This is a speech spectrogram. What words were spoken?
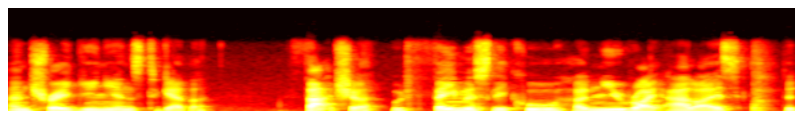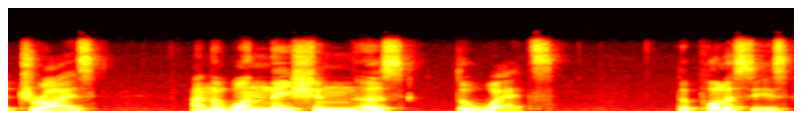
and trade unions together. Thatcher would famously call her new right allies the Dries and the One Nationers the Wets. The policies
